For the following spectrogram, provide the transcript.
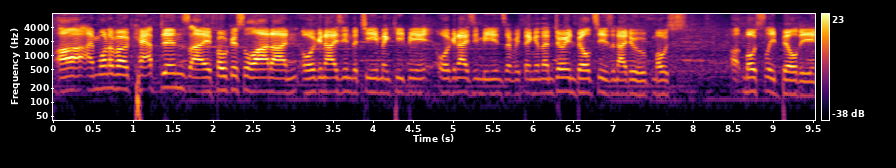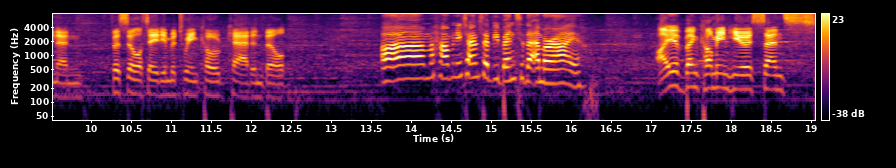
Uh, I'm one of our captains. I focus a lot on organizing the team and keeping organizing meetings, and everything. And then during build season, I do most uh, mostly building and facilitating between code, CAD, and build. Um, how many times have you been to the MRI? I have been coming here since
